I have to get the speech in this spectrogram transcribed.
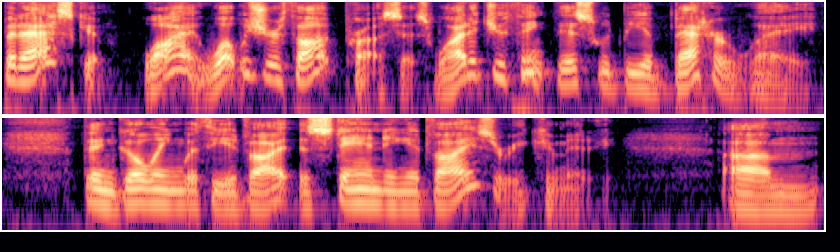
But ask him why. What was your thought process? Why did you think this would be a better way than going with the advi- standing advisory committee? Um,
